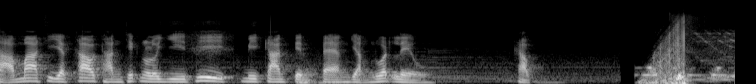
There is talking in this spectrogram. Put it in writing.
สามารถที่จะก้าทันเทคโนโลยีที่มีการเปลี่ยนแปลงอย่างรวดเร็วครับ Thank you.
